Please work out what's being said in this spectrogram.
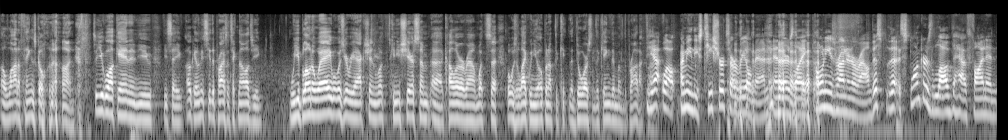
a lot of things going on. So you walk in and you, you say, okay, let me see the price of technology. Were you blown away? What was your reaction? What, can you share some uh, color around what's, uh, what was it like when you open up the, the doors of the kingdom of the product? Yeah, well, I mean, these t-shirts are real, man. And there's like ponies running around. This, the Splunkers love to have fun. And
